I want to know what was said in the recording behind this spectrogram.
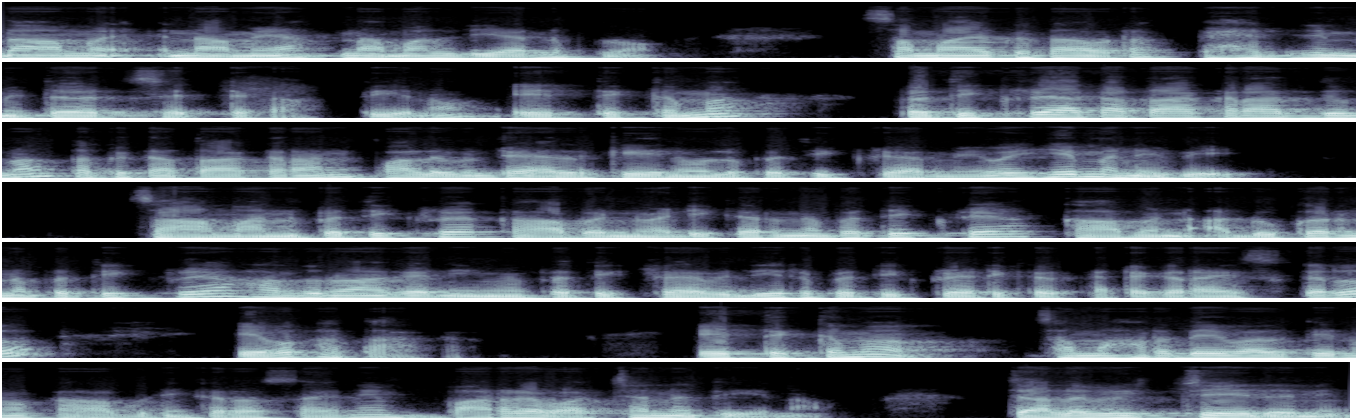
නාම නමයක් නමල් ලියන්න පුළුවන්. සමායකතාවට පැහැදිලි මෙතඩ් සෙට් එකක් තියෙනවා. ඒත් එක්කම ප්‍රතික්‍රියා කතා කරද්දී උනත් අපි කතා කරන්නේ පළවෙනිට ඇල්කේන වල ප්‍රතික්‍රියා මේව එහෙම නෙවෙයි. සාමාන්‍ය ප්‍රතික්‍රියා, කාබන් වැඩි කරන ප්‍රතික්‍රියා, කාබන් අඩු කරන ප්‍රතික්‍රියා, හඳුනා ගැනීම ප්‍රතික්‍රියා විදිහට ප්‍රතික්‍රියා ටික කැටගරයිස් කරලා ඒව කතා කරනවා. ඒත් එක්කම සමහර දේවල් තියෙනවා කාබනික රසායනයේ බර වචන තියෙනවා. ජල විච්ඡේදනය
